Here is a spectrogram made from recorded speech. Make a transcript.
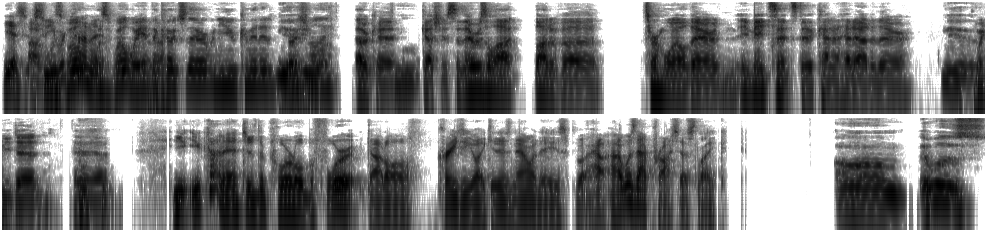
Yes. Uh, so you was, were Will, kind of was Will Wade the coach there when you committed Yeah, originally? was. Okay, gotcha. So there was a lot, lot of uh, turmoil there. It made sense to kind of head out of there yeah, when you did. Yeah, yeah. you, you kind of entered the portal before it got all crazy like it is nowadays. But how how was that process like? Um, it was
